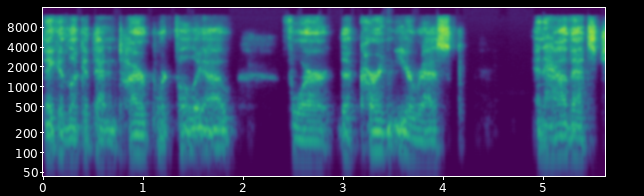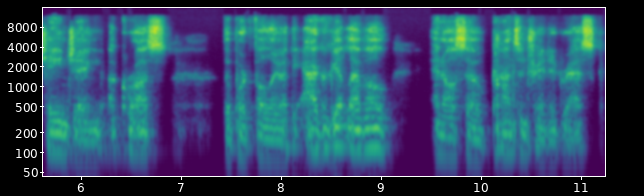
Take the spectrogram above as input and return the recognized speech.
they could look at that entire portfolio for the current year risk and how that's changing across the portfolio at the aggregate level and also concentrated risk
